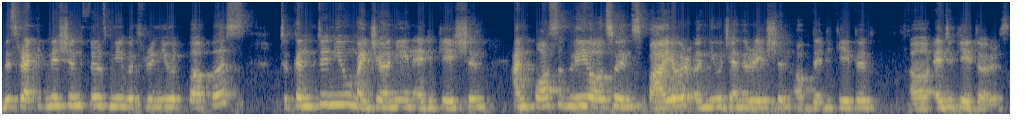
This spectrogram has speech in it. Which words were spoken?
This recognition fills me with renewed purpose to continue my journey in education and possibly also inspire a new generation of dedicated uh, educators.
